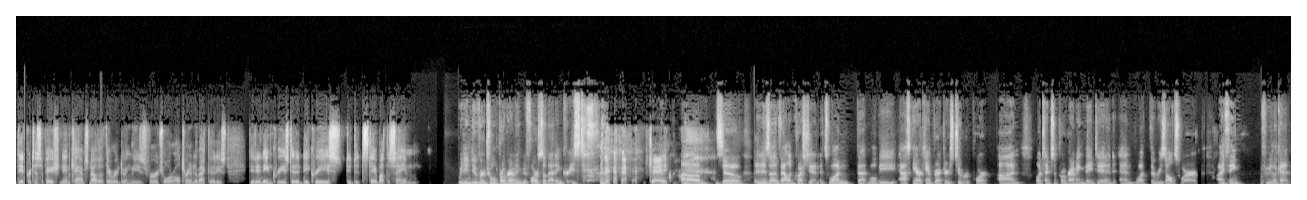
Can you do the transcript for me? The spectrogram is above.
Did participation in camps, now that they were doing these virtual or alternative activities, did it increase? Did it decrease? Did it stay about the same? We didn't do virtual programming before, so that increased. okay. Um, so it is a valid question. It's one that we'll be asking our camp directors to report on what types of programming they did and what the results were. I think if we look at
